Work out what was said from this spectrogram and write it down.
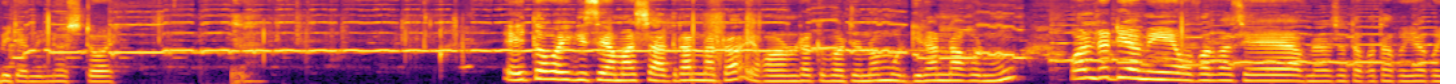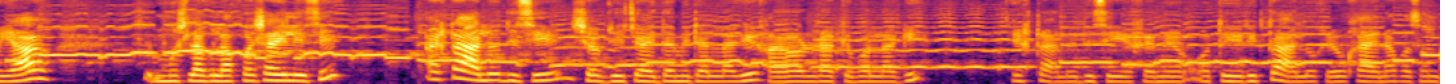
ভিটামিন নষ্ট হয়। এই তো হয়ে গেছে আমার শাক রান্নাটা, এখন রাখবার জন্য মুরগি রান্না করমু। অলরেডি আমি অপর পাশে আপনার সাথে কথা কইয়া কইয়া মশলাগুলা কষাই লিছি। একটা আলু দিছি, সবজি চাহিদা মিটার লাগে কারণ রাখিবার লাগে। একটা আলু দিছি, এখানে অতিরিক্ত আলু কেউ খায় না, পছন্দ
